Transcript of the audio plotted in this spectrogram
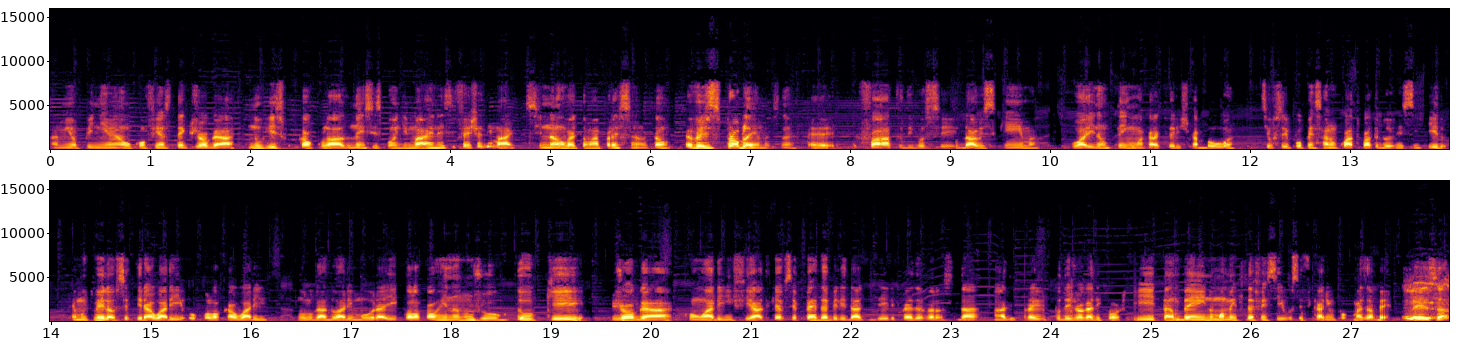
Na minha opinião, confiança tem que jogar no risco calculado. Nem se expõe demais, nem se fecha demais. Senão vai tomar pressão. Então, eu vejo esses problemas, né? É, o fato de você mudar o esquema, o Ari não tem uma característica boa. Se você for pensar num 4-4-2 nesse sentido, é muito melhor você tirar o Ari ou colocar o Ari no lugar do Ari Moura e colocar o Renan no jogo, do que jogar com o Ari enfiado, que aí você perde a habilidade dele, perde a velocidade para ele poder jogar de costas. E também no momento defensivo você ficaria um pouco mais aberto. Beleza.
